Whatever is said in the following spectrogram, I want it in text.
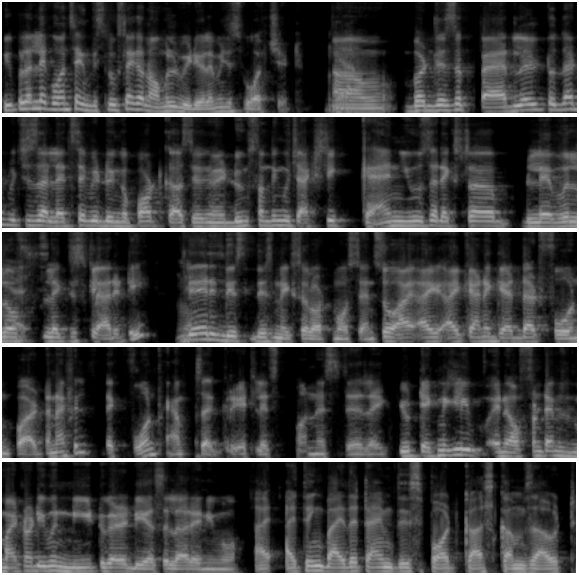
people are like one second. This looks like a normal video. Let me just watch it. Yeah. Um, but there's a parallel to that, which is that let's say we're doing a podcast, we're doing something which actually can use that extra level yes. of like this clarity. Yes. There, this this makes a lot more sense. So I I, I kind of get that phone part, and I feel like phone cameras are great. Let's be honest. They're like you technically and oftentimes might not even need to get a DSLR anymore. I, I think by the time this podcast comes out,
